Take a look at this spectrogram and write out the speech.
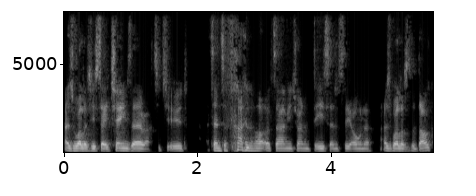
as well as you say, change their attitude. I tend to find a lot of time you're trying to desense the owner as well as the dog.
